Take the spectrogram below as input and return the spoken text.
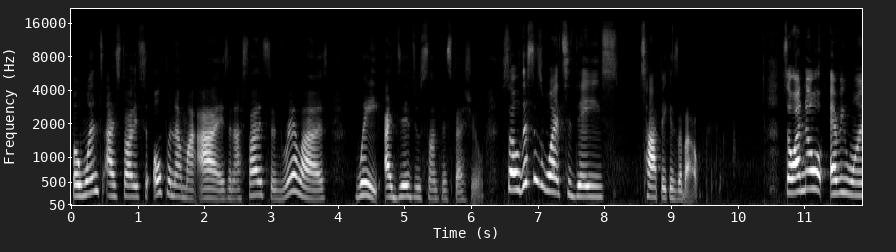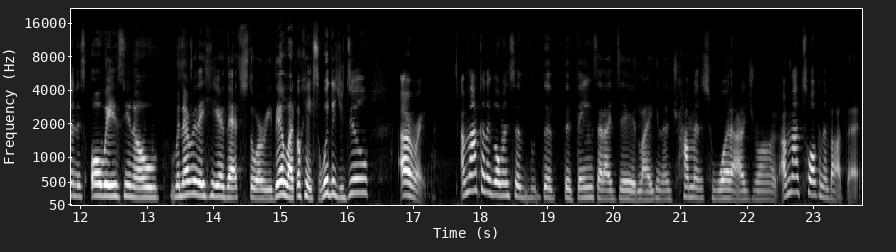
But once I started to open up my eyes and I started to realize, wait, I did do something special. So, this is what today's topic is about. So, I know everyone is always, you know, whenever they hear that story, they're like, okay, so what did you do? All right. I'm not to go into the, the, the things that I did, like, you know, how much water I drank. I'm not talking about that.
